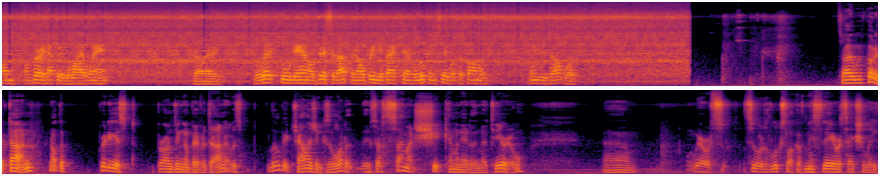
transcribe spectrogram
I'm, I'm very happy with the way it went. So we'll let it cool down, I'll dress it up and I'll bring you back to have a look and see what the final end result was. So we've got it done. Not the prettiest bronzing I've ever done. It was a little bit challenging because a lot of there's just so much shit coming out of the material. Um, where it sort of looks like I've missed there, it's actually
